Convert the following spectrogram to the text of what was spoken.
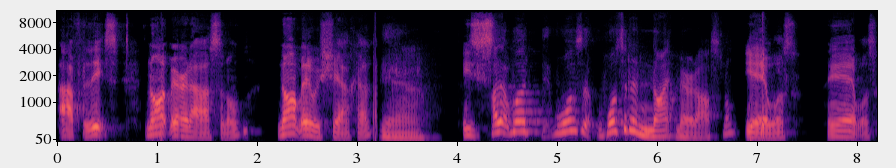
after this? Nightmare at Arsenal, nightmare with Schalke. Yeah. He's I don't- was it was it a nightmare at Arsenal? yeah, it was. Yeah, it was.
